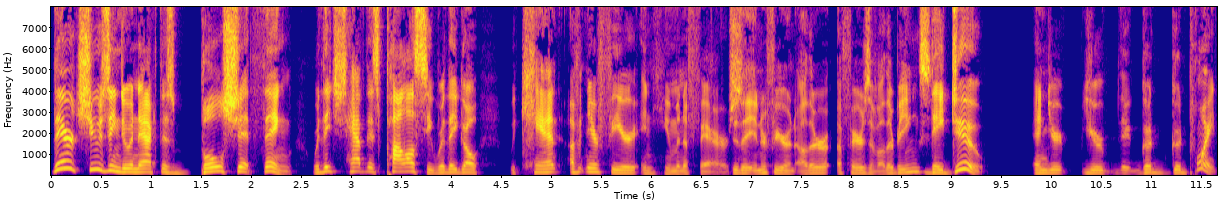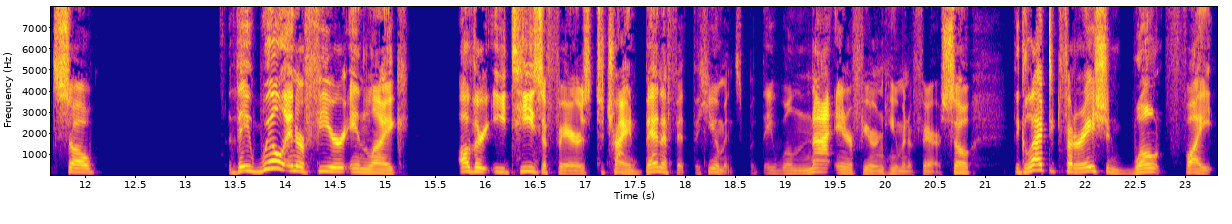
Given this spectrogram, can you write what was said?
They're choosing to enact this bullshit thing where they just have this policy where they go, we can't interfere in human affairs. Do they interfere in other affairs of other beings? They do, and you're you're good good point. So they will interfere in like other ETs affairs to try and benefit the humans, but they will not interfere in human affairs. So the Galactic Federation won't fight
